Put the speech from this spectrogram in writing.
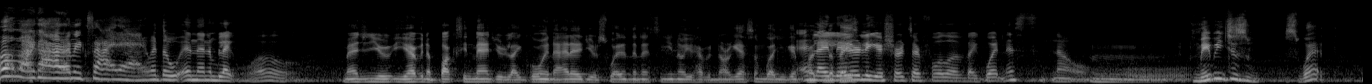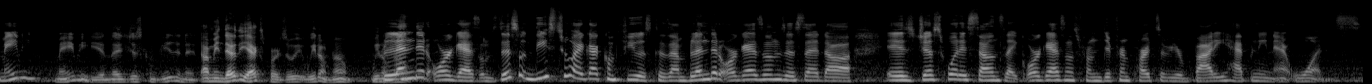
Oh my god, I'm excited with the, and then I'm like, whoa. Imagine you you having a boxing match. You're like going at it. You're sweating. The next thing you know, you're having an orgasm while you get And punched like in the face. literally, your shirts are full of like wetness. No, mm. Maybe just sweat. Maybe Maybe, and they're just confusing it. I mean, they're the experts. We, we don't know. We don't know. blended orgasms. This these two I got confused because on blended orgasms it said uh, is just what it sounds like. Orgasms from different parts of your body happening at once.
